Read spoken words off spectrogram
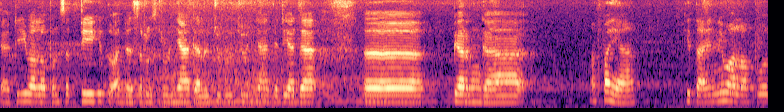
jadi walaupun sedih itu ada seru-serunya ada lucu-lucunya jadi ada eh, biar enggak apa ya kita ini walaupun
